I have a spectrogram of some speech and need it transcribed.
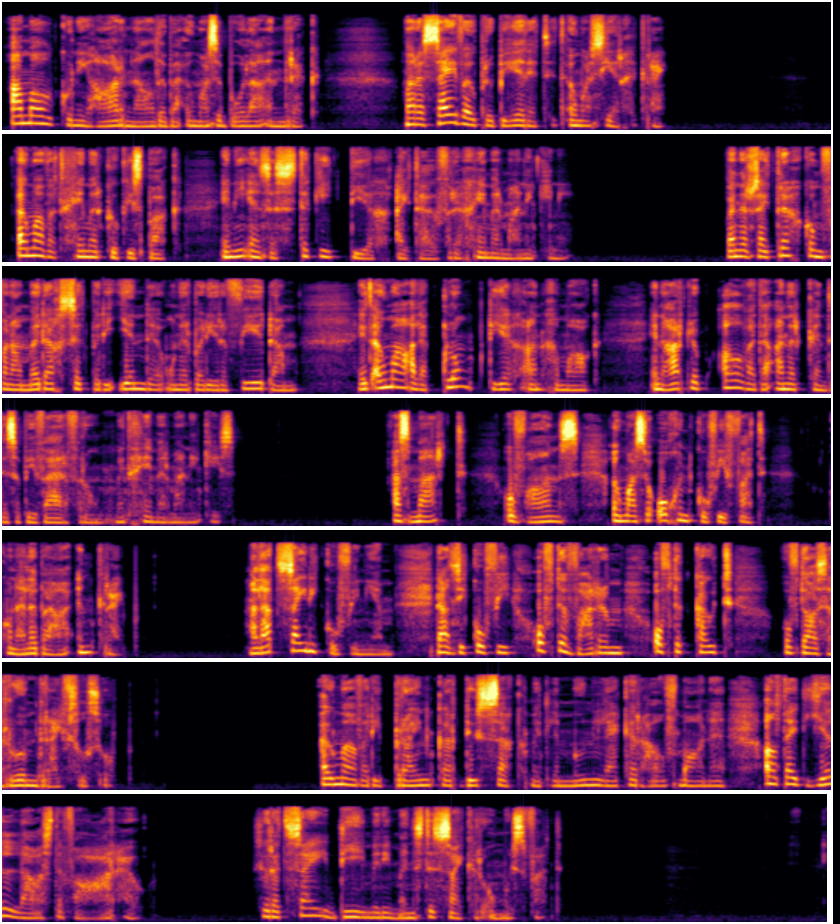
Almal kon nie haar naalde by ouma se bolla indruk, maar as sy wou probeer het, het ouma seer gekry. Ouma wat gemmerkoekies bak en nie eens 'n stukkie deeg uithou vir 'n gemmermannetjie nie. Wanneer sy terugkom van haar middag sit by die eende onder by die rivierdam, het ouma al 'n klomp deeg aangemaak en hardloop al wat 'n ander kind is op die werf rond met gemmermannetjies. As Mart of Hans ouma se oggendkoffie vat, kon hulle by haar inkruip. Maar laat sy die koffie neem, dan is die koffie of te warm of te koud of daar's roomdryfsels op. Ouma wat die bruin kardoesak met lemoen lekker halfmaane altyd heel laaste vir haar hou. Sodat sy die met die minste suiker om moes vat.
